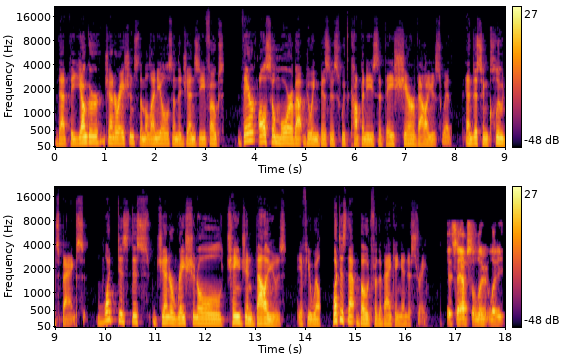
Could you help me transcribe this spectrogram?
that the younger generations, the millennials and the Gen Z folks, they're also more about doing business with companies that they share values with. And this includes banks. What does this generational change in values, if you will, what does that bode for the banking industry? It's absolutely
